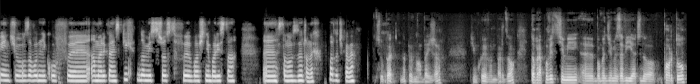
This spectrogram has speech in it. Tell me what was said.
pięciu zawodników y, amerykańskich do mistrzostw y, właśnie barista Stanów Zjednoczonych. Bardzo ciekawe. Super, na pewno obejrzę. Dziękuję Wam bardzo. Dobra, powiedzcie mi, bo będziemy zawijać do portu,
